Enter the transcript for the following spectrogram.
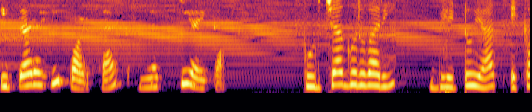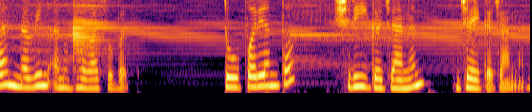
इतरही पॉडकास्ट नक्की ऐका. पुढच्या गुरुवारी भेटूयात एका नवीन अनुभवासोबत. तोपर्यंत श्री गजानन जय गजानन.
